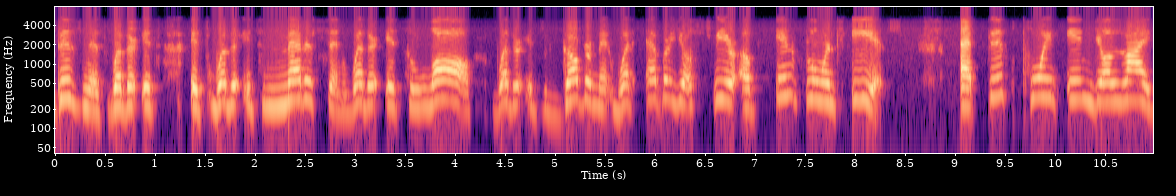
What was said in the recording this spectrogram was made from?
business, whether it's, it's whether it's medicine, whether it's law, whether it's government, whatever your sphere of influence is, at this point in your life,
